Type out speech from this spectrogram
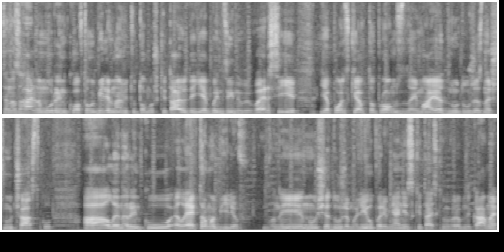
Це на загальному ринку автомобілів, навіть у тому ж Китаю, де є бензинові версії, японський автопром займає ну, дуже значну частку. Але на ринку електромобілів. Вони ну ще дуже малі у порівнянні з китайськими виробниками,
